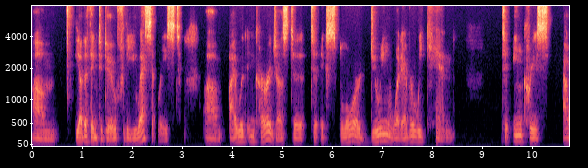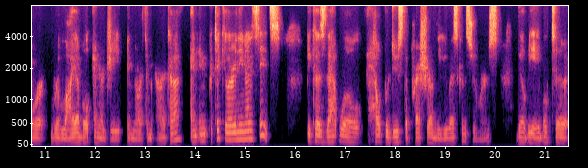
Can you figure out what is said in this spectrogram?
Um, the other thing to do for the U.S. at least um, I would encourage us to, to explore doing whatever we can to increase our reliable energy in North America and in particular in the United States, because that will help reduce the pressure on the US consumers. They'll be able to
